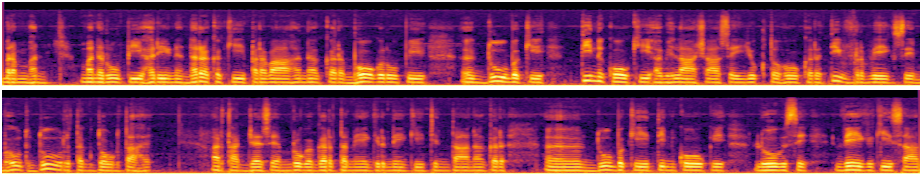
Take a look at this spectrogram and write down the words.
ब्रह्मन, मन रूपी हरिण नरक की परवाह न कर भोग रूपी दूब के तिनको की अभिलाषा से युक्त होकर तीव्र वेग से बहुत दूर तक दौड़ता है। अर्थात जैसे मृग गर्त में गिरने की चिंता न कर दूब के तिनको के लोभ से वेग के साथ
